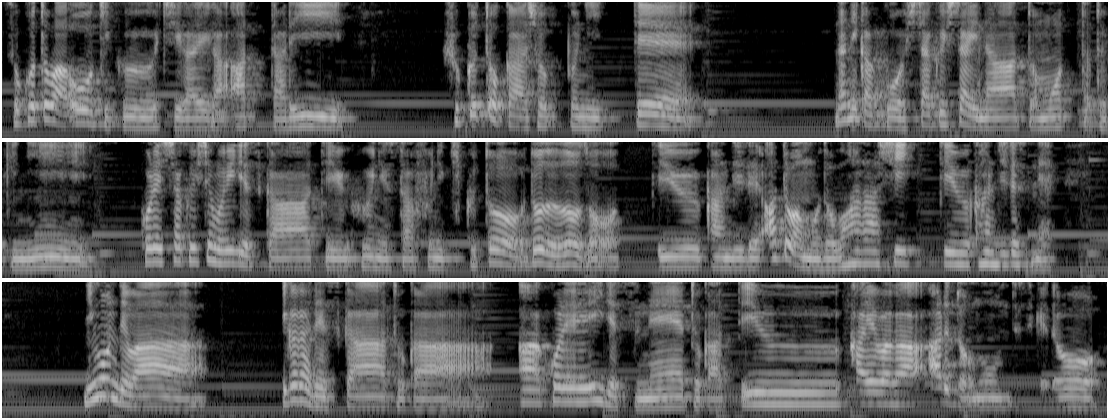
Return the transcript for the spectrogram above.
そことは大きく違いがあったり、服とかショップに行って、何かこう試着したいなと思った時に、これ試着してもいいですかっていう風にスタッフに聞くと、どうぞどうぞっていう感じで、あとはもうドバ話っていう感じですね。日本では、いかがですかとか、あ、これいいですねとかっていう会話があると思うんですけど、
